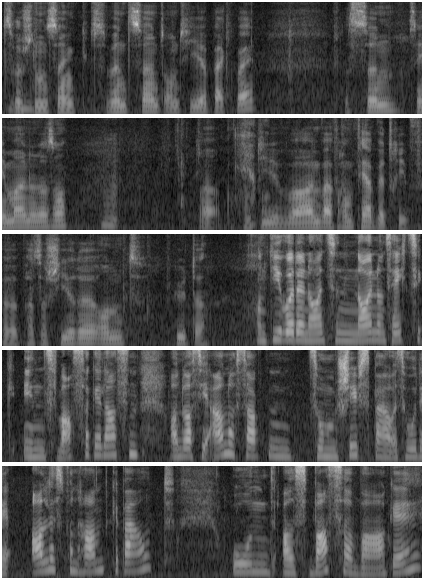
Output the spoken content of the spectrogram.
zwischen St. Vincent und hier Backway. Das sind zehn Meilen oder so. Mhm. Ja, und die war einfach im Fährbetrieb für Passagiere und Güter. Und die wurde 1969 ins Wasser gelassen. Und was Sie auch noch sagten zum Schiffsbau, es wurde alles von Hand gebaut. Und als Wasserwaage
